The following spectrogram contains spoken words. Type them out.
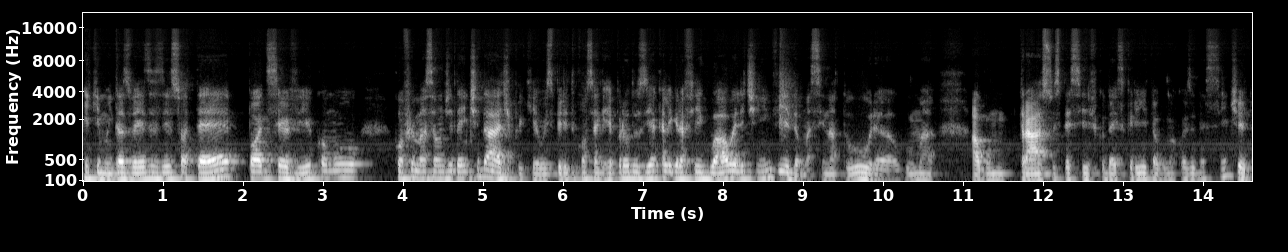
E que muitas vezes isso até pode servir como confirmação de identidade, porque o espírito consegue reproduzir a caligrafia igual ele tinha em vida, uma assinatura, alguma algum traço específico da escrita, alguma coisa nesse sentido.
